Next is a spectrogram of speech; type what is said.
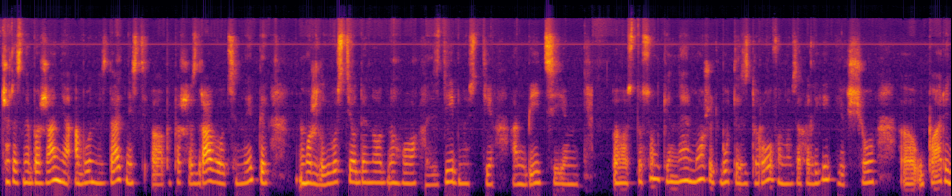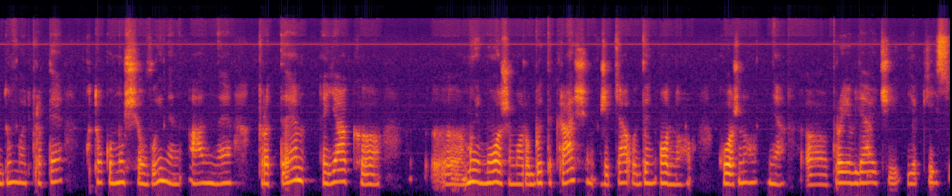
через небажання або нездатність, е, по-перше, здраво оцінити можливості один одного, здібності, амбіції. Е, Стосунки не можуть бути здоровими взагалі, якщо у парі думають про те, хто кому що винен, а не про те, як е, е, ми можемо робити кращим життя один одного кожного дня, Е, проявляючи якісь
